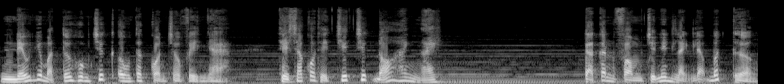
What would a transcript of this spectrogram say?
Nếu như mà tối hôm trước ông ta còn trở về nhà, Thì sao có thể chết trước đó hai ngày? Cả căn phòng trở nên lạnh lẽo bất thường,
